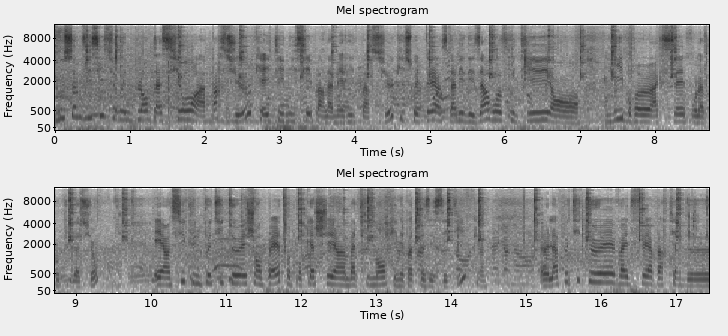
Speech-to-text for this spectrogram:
Nous sommes ici sur une plantation à Parcieux qui a été initiée par la mairie de Parcieux qui souhaitait installer des arbres fruitiers en libre accès pour la population et ainsi qu'une petite haie champêtre pour cacher un bâtiment qui n'est pas très esthétique. Euh, la petite haie va être faite à partir de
